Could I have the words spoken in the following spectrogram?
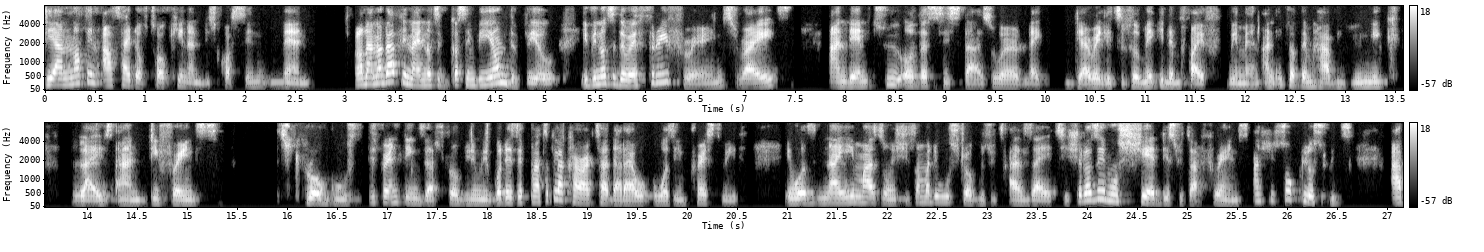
they are nothing outside of talking and discussing men and another thing I noticed, because in Beyond the Veil, if you notice, there were three friends, right? And then two other sisters were like their relatives, so making them five women. And each of them have unique lives and different struggles, different things they're struggling with. But there's a particular character that I w- was impressed with. It was Naima Zone. She's somebody who struggles with anxiety. She doesn't even share this with her friends. And she's so close with her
